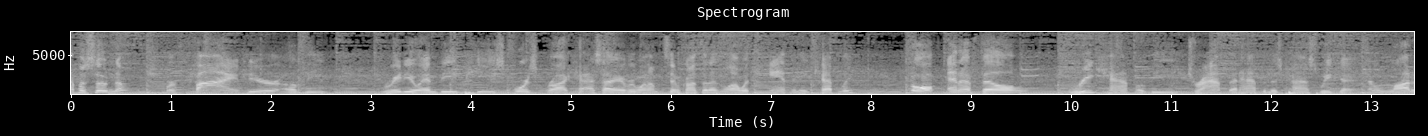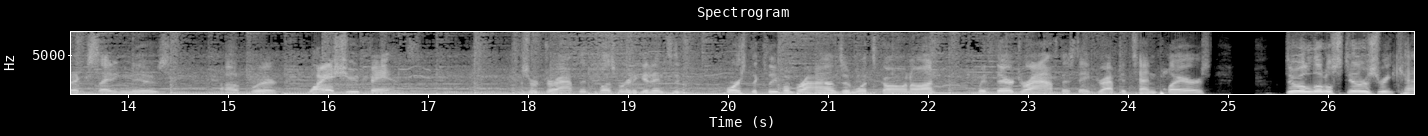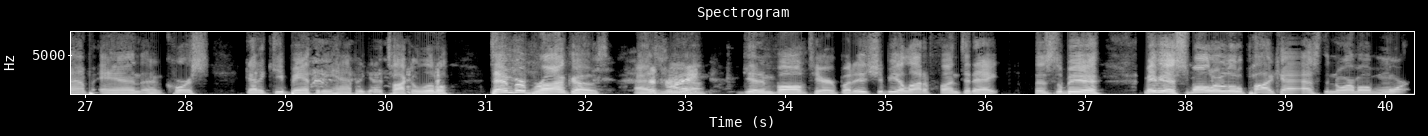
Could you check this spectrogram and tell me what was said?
episode number five here of the Radio MVP Sports Broadcast. Hi, everyone. I'm Tim Continental along with Anthony Kepley. Little NFL recap of the draft that happened this past weekend. A lot of exciting news uh, for YSU fans. Were drafted. Plus, we're going to get into, of course, the Cleveland Browns and what's going on with their draft as they drafted 10 players. Do a little Steelers recap. And, of course, got to keep Anthony happy. Got to talk a little Denver Broncos as That's we right. uh, get involved here. But it should be a lot of fun today. This will be a maybe a smaller little podcast than normal. More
